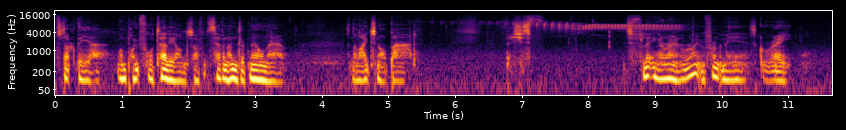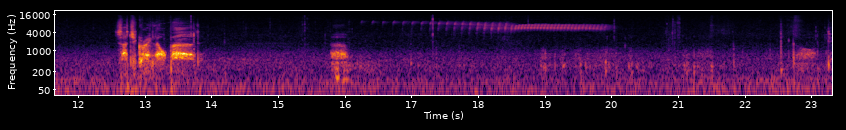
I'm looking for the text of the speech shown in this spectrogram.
I've stuck the uh, 1.4 telly on, so I've 700 mil now, and the light's not bad. But it's just flitting around right in front of me. It's great. Such a great little bird. Um, God, jeez.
